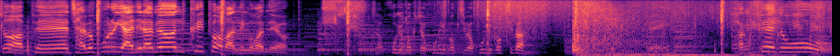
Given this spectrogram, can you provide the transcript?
저 앞에 잘못 부르기 아니라면 크리퍼가 맞는 것 같네요. 자 고기 먹자. 고기 먹지 마. 고기 먹지 마. 오케이. 방패도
